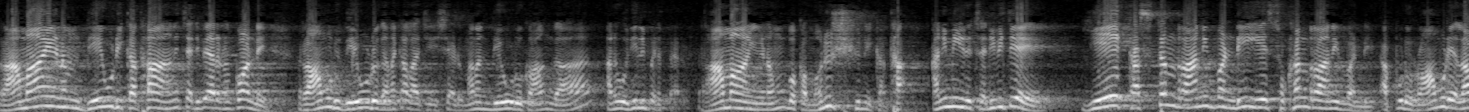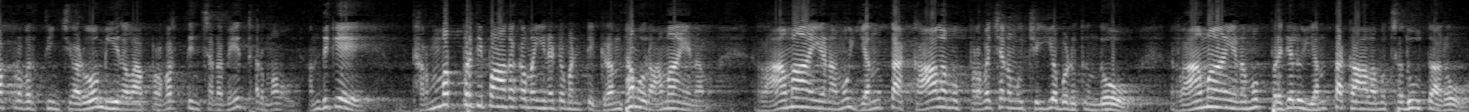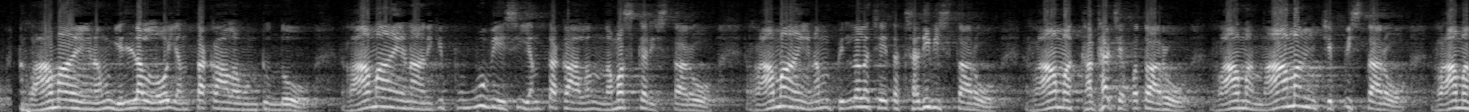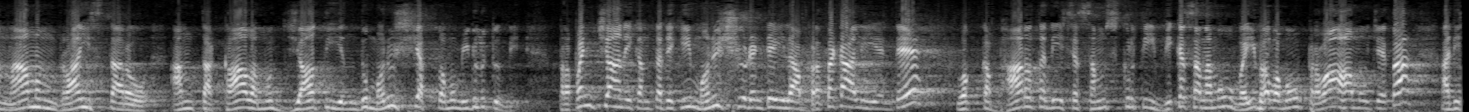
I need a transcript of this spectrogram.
రామాయణం దేవుడి కథ అని చదివారనుకోండి రాముడు దేవుడు గనక అలా చేశాడు. మనం దేవుడు కాంగా అని వదిలిపెడతారు. రామాయణం ఒక మనుష్యుని కథ. అని మీరు చదివితే ఏ కష్టం రానివ్వండి ఏ సుఖం రానివ్వండి. అప్పుడు రాముడు ఎలా ప్రవర్తించాడో మీరు అలా ప్రవర్తించడమే ధర్మం. అందుకే ధర్మ ప్రతిపాదకమైనటువంటి గ్రంథము రామాయణం. రామాయణము ఎంత కాలము ప్రవచనము చెయ్యబడుతుందో రామాయణము ప్రజలు ఎంత కాలము చదువుతారో రామాయణం ఇళ్ళల్లో ఎంత కాలం ఉంటుందో రామాయణానికి పువ్వు వేసి ఎంతకాలం నమస్కరిస్తారో రామాయణం పిల్లల చేత చదివిస్తారో రామ కథ చెబుతారో రామనామం చెప్పిస్తారో రామనామం వ్రాయిస్తారో అంతకాలము జాతి ఎందు మనుష్యత్వము మిగులుతుంది. ప్రపంచానికంతటికీ మనుష్యుడంటే ఇలా బ్రతకాలి అంటే ఒక్క భారతదేశ సంస్కృతి వికసనము వైభవము ప్రవాహము చేత అది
